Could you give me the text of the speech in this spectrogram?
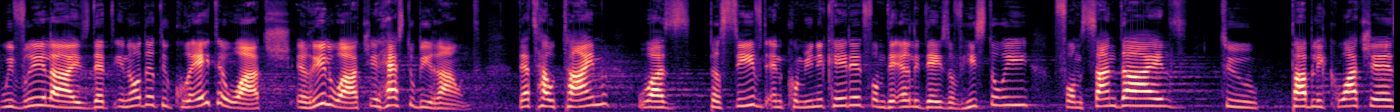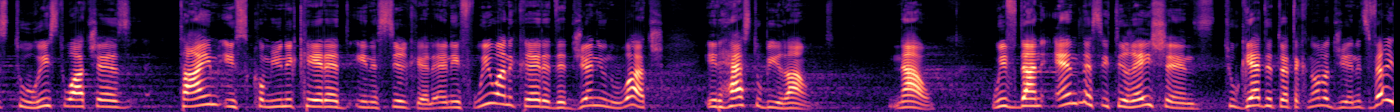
we've realized that in order to create a watch, a real watch, it has to be round. That's how time was perceived and communicated from the early days of history, from sundials to public watches to wristwatches. Time is communicated in a circle, and if we want to create a genuine watch, it has to be round. Now, we've done endless iterations to get a technology, and it's very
